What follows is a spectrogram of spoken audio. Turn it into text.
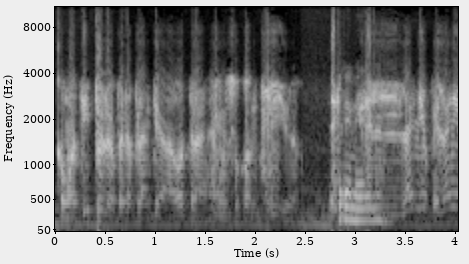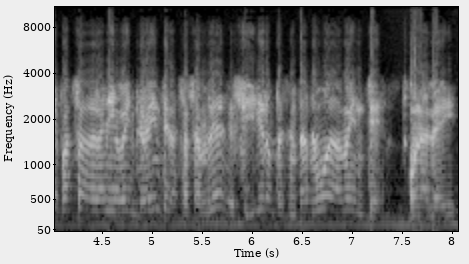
como título, pero planteaba otra en su contenido. El año, el año pasado, el año 2020, las asambleas decidieron presentar nuevamente una ley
